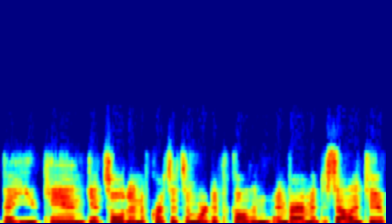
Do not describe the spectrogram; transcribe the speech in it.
that you can get sold and of course it's a more difficult environment to sell into.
